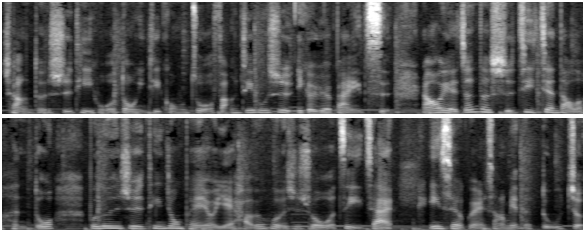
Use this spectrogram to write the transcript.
场的实体活动以及工作坊，几乎是一个月办一次，然后也真的实际见到了很多，不论是听众朋友也好，又或者是说我自己在 Instagram 上面的读者，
